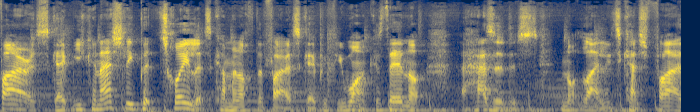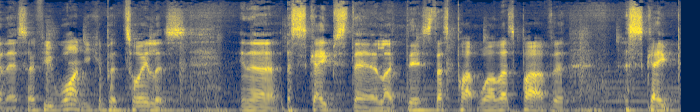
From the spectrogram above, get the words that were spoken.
fire escape, you can actually put toilets coming off the fire escape if you want, because they're not a hazard. It's not likely to catch fire there. So if you want, you can put toilets in a escape stair like this. That's part. Well, that's part of the escape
